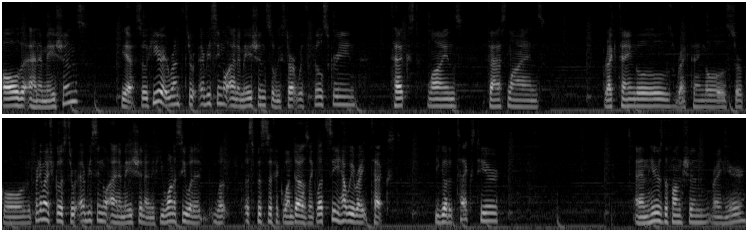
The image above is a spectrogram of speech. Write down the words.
all the animations. Yeah, so here it runs through every single animation. So we start with fill screen, text, lines, fast lines, rectangles, rectangles, circles. It pretty much goes through every single animation. And if you want to see what it what a specific one does, like let's see how we write text. You go to text here, and here's the function right here.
